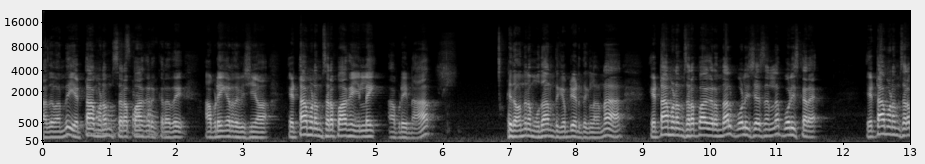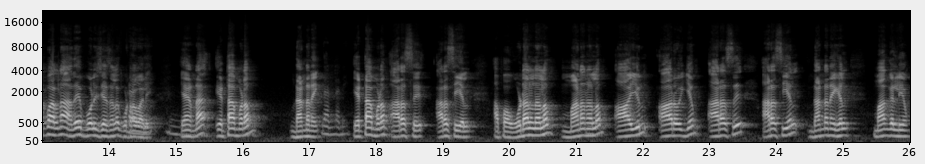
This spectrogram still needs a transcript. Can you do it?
அது வந்து எட்டாம் இடம் சிறப்பாக இருக்கிறது அப்படிங்கிறது விஷயம். எட்டாம் இடம் சிறப்பாக இல்லை அப்படின்னா இதை வந்து நம்ம உதாரணத்துக்கு எப்படி எடுத்துக்கலாம்னா எட்டாம் இடம் சிறப்பாக இருந்தால் போலீஸ் ஸ்டேஷனில் போலீஸ்காரன் எட்டாம் இடம் சிறப்பாக இல்லைனா அதே போலீஸ் ஸ்டேஷனில் குற்றவாளி. ஏன்னா எட்டாம் இடம் தண்டனை. தண்டனை. எட்டாம் இடம் அரசு அரசியல். அப்போ உடல்நலம் மனநலம் ஆயுள் ஆரோக்கியம் அரசு அரசியல் தண்டனைகள் மாங்கல்யம்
